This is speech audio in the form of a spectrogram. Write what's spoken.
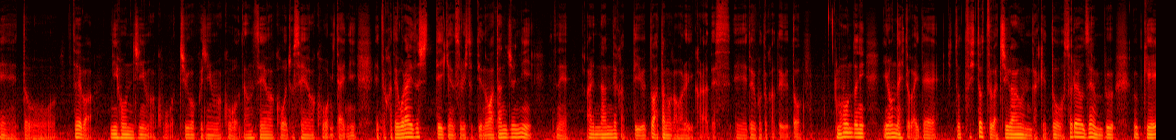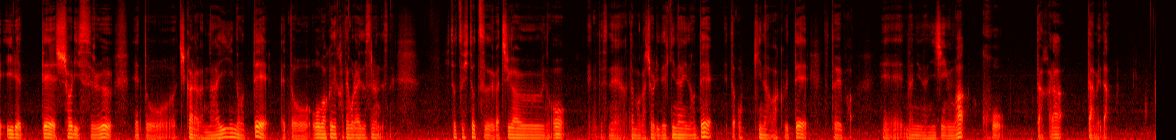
えー、と例えば日本人はこう中国人はこう男性はこう女性はこうみたいに、えっと、カテゴライズして意見する人っていうのは単純に、えっとね、あれなんでかっていうと頭が悪いからです。えーどういうことかというともう本当にいろんな人がいて一つ一つが違うんだけどそれを全部受け入れて処理する、えっと、力がないので、えっと、大枠でカテゴライズするんですね。一つ一つが違うのを、えっとですね、頭が処理できないので、えっと、大きな枠で例えば、えー何人はこうだからダメだ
